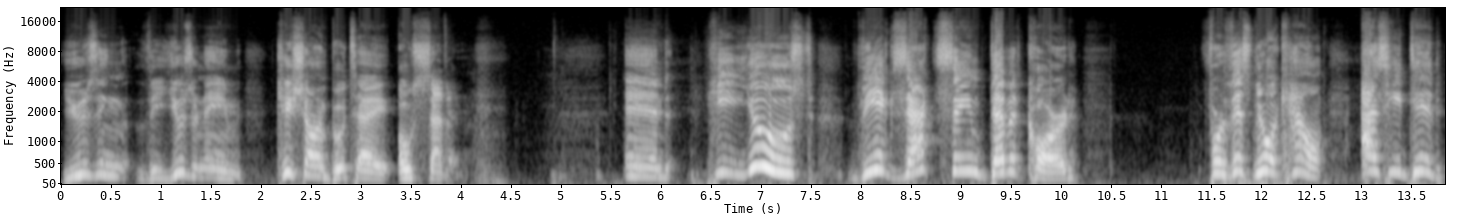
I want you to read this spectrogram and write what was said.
using the username Kayshon Boutte 07 and he used the exact same debit card for this new account as he did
